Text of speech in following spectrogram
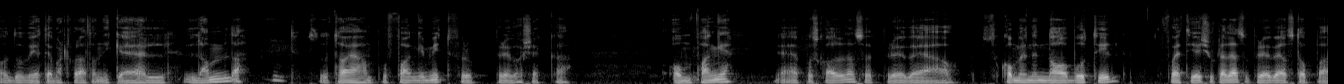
Og da vet jeg i hvert fall at han ikke er lam. da. Så da tar jeg han på fanget mitt for å prøve å sjekke omfanget jeg er på skadene. Så prøver jeg å, så kommer en nabo til. Får jeg T-skjorta der, så prøver jeg å stoppe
